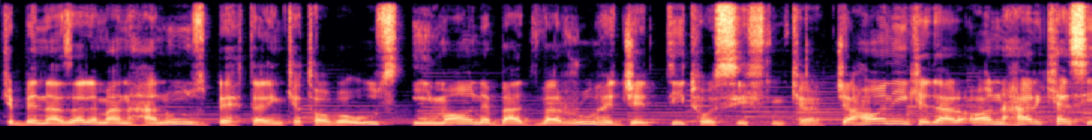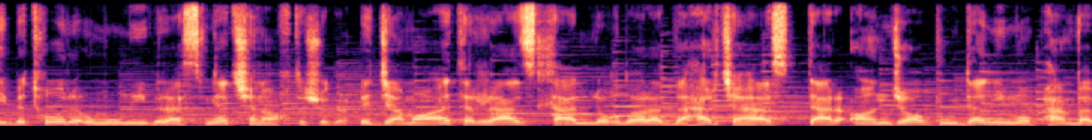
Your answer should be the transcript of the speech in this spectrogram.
که به نظر من هنوز بهترین کتاب اوست ایمان بد و روح جدی توصیف می‌کرد. جهانی که در آن هر کسی به طور عمومی به رسمیت شناخته شده. به جماعت رز تعلق دارد و هرچه هست در آنجا بودنی مبهم و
